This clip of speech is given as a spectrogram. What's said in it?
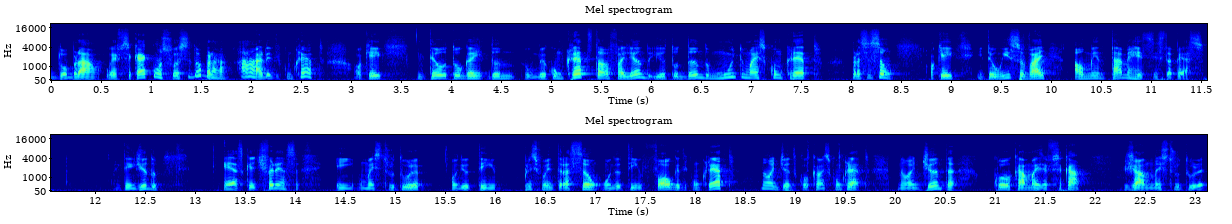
dobrar o FCK é como se fosse dobrar a área de concreto, ok? Então eu tô ganhando, o meu concreto estava falhando e eu estou dando muito mais concreto para a seção, ok? Então isso vai aumentar minha resistência da peça, entendido? Essa é a diferença em uma estrutura onde eu tenho principalmente tração, onde eu tenho folga de concreto, não adianta colocar mais concreto, não adianta colocar mais FCK. Já numa estrutura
